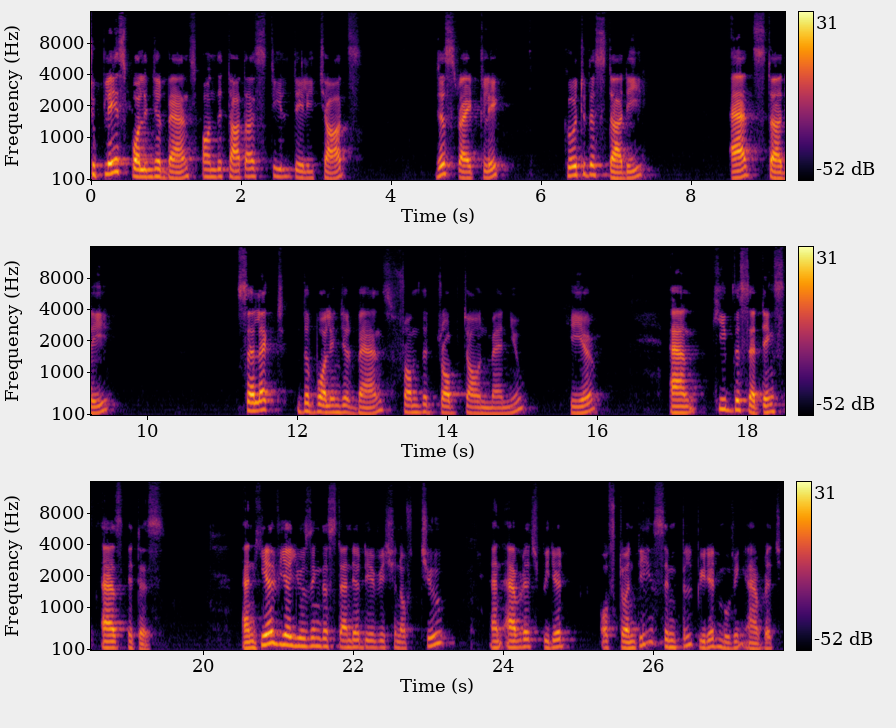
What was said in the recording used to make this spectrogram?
to place Bollinger Bands on the Tata Steel daily charts, just right click, go to the study, add study, select the Bollinger Bands from the drop down menu here and keep the settings as it is. And here we are using the standard deviation of 2 and average period of 20, simple period moving average.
